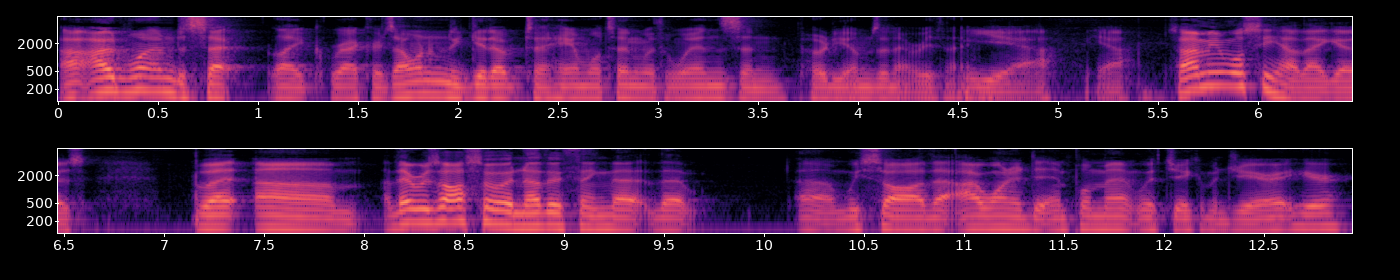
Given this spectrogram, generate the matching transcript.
I, I would want him to set like records. I want him to get up to Hamilton with wins and podiums and everything. Yeah, yeah. So I mean, we'll see how that goes. But um, there was also another thing that that um, we saw that I wanted to implement with Jacob and Jarrett here.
